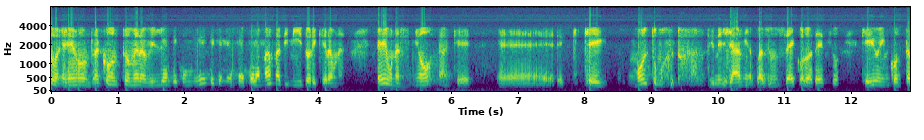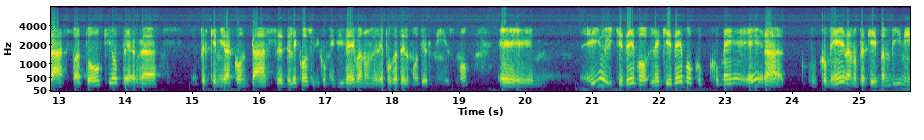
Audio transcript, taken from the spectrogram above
Questo è un racconto meraviglioso e commovente che mi ha fatto la mamma di Midori, che una, è una signora che, eh, che molto molto avanti negli anni, ha quasi un secolo adesso, che io ho incontrato a Tokyo per, perché mi raccontasse delle cose di come vivevano nell'epoca del modernismo. E, e io chiedevo, le chiedevo come, era, come erano, perché i bambini,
